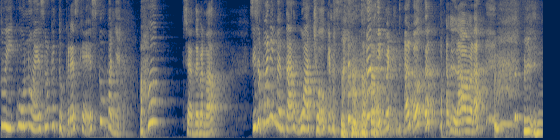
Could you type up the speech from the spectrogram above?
tu IQ no es lo que tú crees que es, compañera. Ajá. O sea, de verdad. Si se pueden inventar guacho, que no se pueden inventar otra palabra. Oye,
